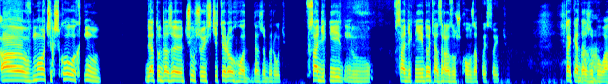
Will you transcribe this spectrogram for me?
А в молодших школах, ну, я тут навіть чув, що із 4 років даже беруть. В садик не, в, в садик не йдуть, а зразу в школу записують. Таке Ага. навіть було.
